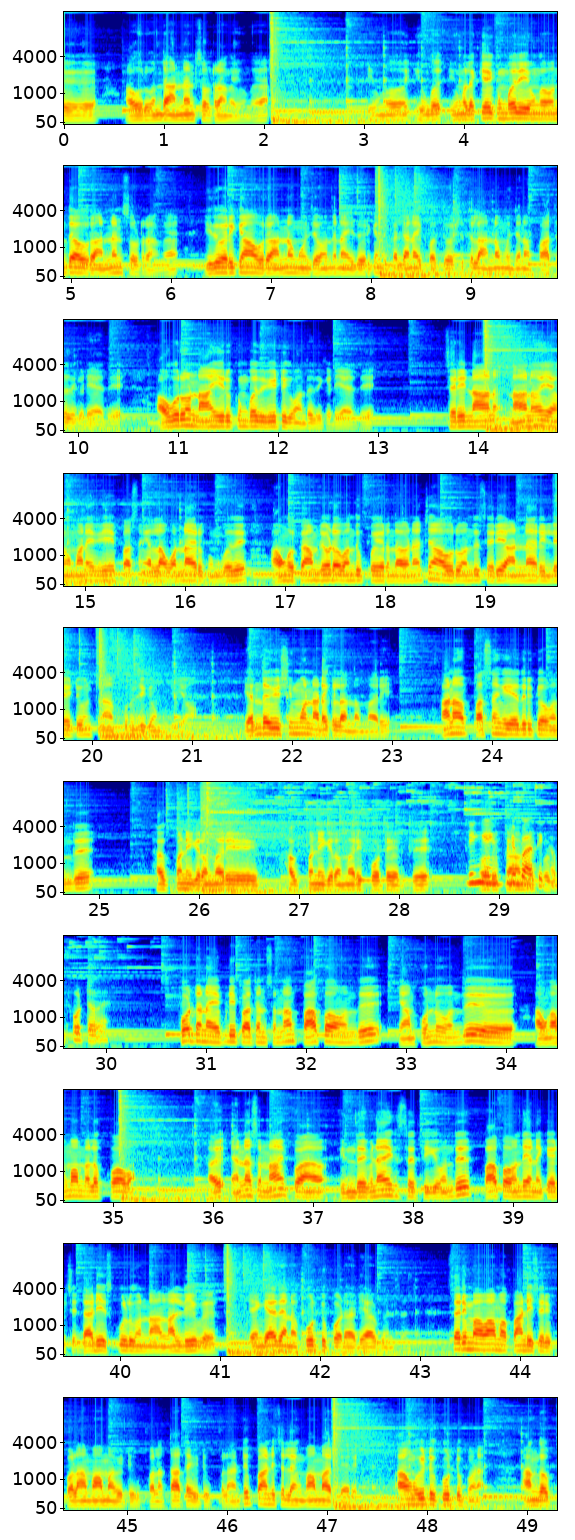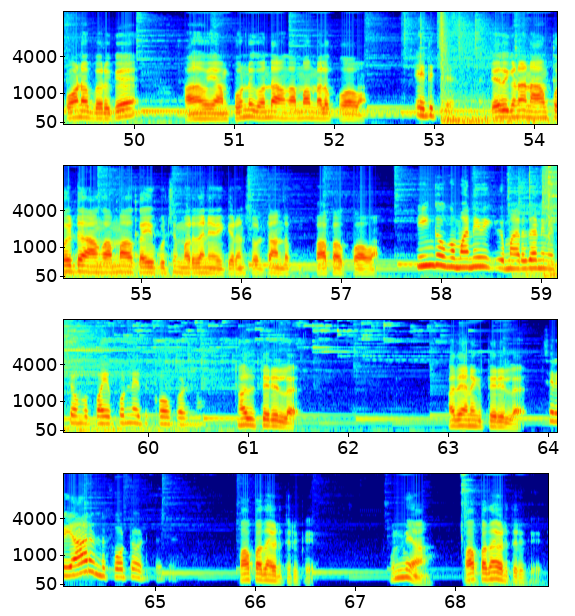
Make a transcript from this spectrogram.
அவர் வந்து அண்ணன் சொல்கிறாங்க இவங்க. இவங்க இவங்க இவங்களை கேட்கும்போது இவங்க வந்து அவர் அண்ணன் சொல்கிறாங்க இது வரைக்கும் அவர் அண்ணன் மூஞ்ச வந்து நான் இது வரைக்கும் இந்த கல்யாணம் பத்து வருஷத்தில் அண்ணன் மூஞ்ச நான் பார்த்தது கிடையாது. அவரும் நான் இருக்கும்போது வீட்டுக்கு வந்தது கிடையாது. சரி நானும் நானும் எங்கள் மனைவி பசங்க எல்லாம் ஒன்றா இருக்கும்போது அவங்க ஃபேமிலியோட வந்து போயிருந்தாங்கனாச்சும் அவர் வந்து சரி அண்ணன் ரிலேட்டிவ்னு நான் புரிஞ்சிக்க முடியும். எந்த விஷயமும் நடக்கல அந்த மாதிரி. ஆனால் பசங்க எதிர்க்க வந்து ஹக் பண்ணிக்கிற மாதிரி ஹக் பண்ணிக்கிற மாதிரி ஃபோட்டோ எடுத்து ஒரு எப்படி family பாத்தீங்க photo. போட்டோவை ஃபோட்டோ நான் எப்படி பார்த்தேன்னு சொன்னால் பாப்பா வந்து என் பொண்ணு வந்து அவங்க அம்மா மேலே கோவம். அது என்ன சொன்னால் இப்போ இந்த விநாயகர் சதுர்த்திக்கு வந்து பாப்பா வந்து என்னை கேட்டுச்சு டாடி ஸ்கூலுக்கு நாலு நாள் லீவு. எங்கேயாவது என்னை கூப்பிட்டு போ டாடி அப்படின்னு சொல்லிட்டு. சரிம்மா வாமா பாண்டிச்சேரி போகலாம் மாமா வீட்டுக்கு போகலாம் தாத்தா வீட்டுக்கு போகலான்ட்டு பாண்டிச்சேரியில் எங்கள் மாமா இருக்காரு. அவங்க வீட்டுக்கு கூப்பிட்டு போனேன். அங்கே போன பிறகு என் பொண்ணுக்கு வந்து அவங்க அம்மா மேலே கோவம். எதுக்கு? எதுக்குன்னா நான் போயிட்டு அவங்க அம்மாவை கை பிடிச்சி மருதாணி வைக்கிறேன்னு சொல்லிட்டு அந்த பாப்பாவுக்கு கோவம். நீங்க உங்க மனைவிக்கு மருதாணி வச்சு உங்க பைய பொண்ணு எதுக்கு கோவப்படணும்? அது தெரியல. அது எனக்கு தெரியல. சரி யார் இந்த போட்டோ எடுத்தது? பாப்பா தான் எடுத்திருக்கு. உண்மையா? பாப்பா தான் எடுத்திருக்கு.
